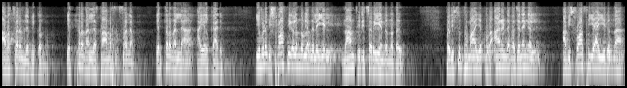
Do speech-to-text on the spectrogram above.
അവസരം ലഭിക്കുന്നു. എത്ര നല്ല താമസ സ്ഥലം എത്ര നല്ല അയൽക്കാരും. ഇവിടെ വിശ്വാസികൾ എന്നുള്ള നിലയിൽ നാം തിരിച്ചറിയേണ്ടുന്നത് പരിശുദ്ധമായ ഖുർആാനിന്റെ വചനങ്ങൾ അവിശ്വാസിയായിരുന്ന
